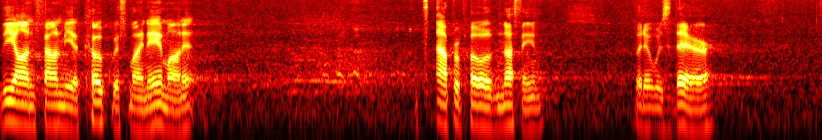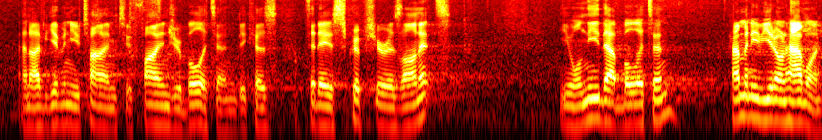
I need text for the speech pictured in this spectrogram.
Leon found me a Coke with my name on it. It's apropos of nothing, but it was there. And I've given you time to find your bulletin because Today's scripture is on it. You will need that bulletin. How many of you don't have one?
